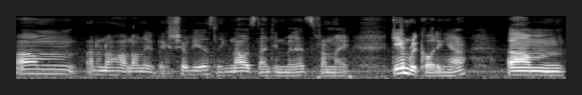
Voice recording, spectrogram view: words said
Um, I don't know how long it actually is. Like now it's 19 minutes from my game recording here. Um,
